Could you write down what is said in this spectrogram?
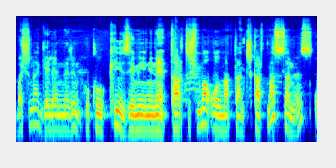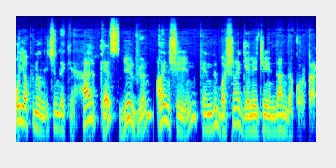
başına gelenlerin hukuki zeminini tartışma olmaktan çıkartmazsanız o yapının içindeki herkes bir gün aynı şeyin kendi başına geleceğinden de korkar.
